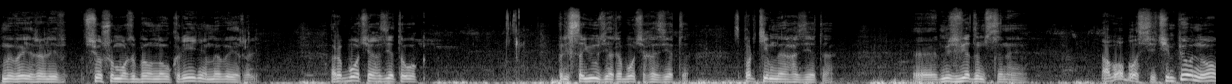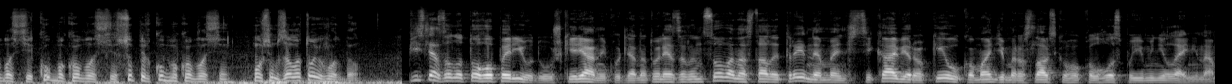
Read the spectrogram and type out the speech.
мы выиграли все, что можно было на Украине, мы выиграли. Рабочая газета при Союзе рабочая газета, спортивная газета, э, межведомственная. А в области, чемпионы области, кубок области, суперкубок области. В общем, золотой год был. Після золотого періоду у шкірянику для Анатолія Зеленцова настали три не менш цікаві роки у команді Мирославського колгоспу імені Леніна.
